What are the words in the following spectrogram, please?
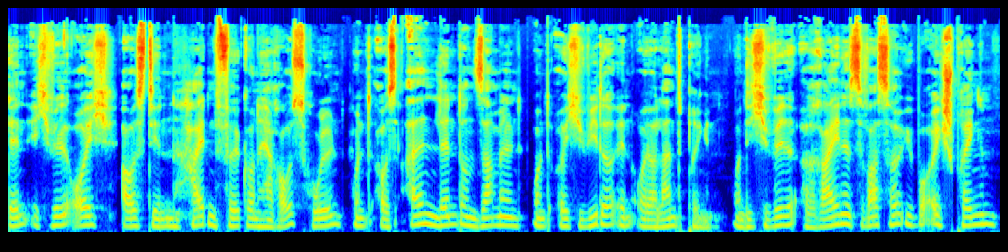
denn ich will euch aus den Heidenvölkern herausholen und aus allen Ländern sammeln und euch wieder in euer Land bringen. Und ich will reines Wasser über euch sprengen,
